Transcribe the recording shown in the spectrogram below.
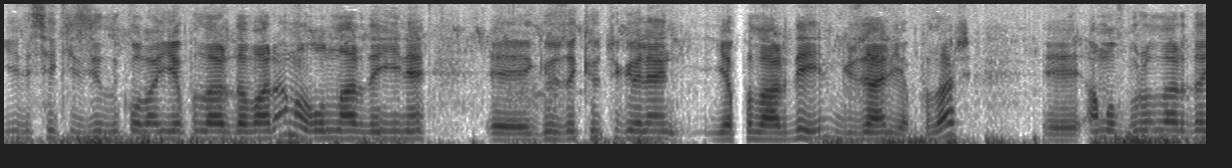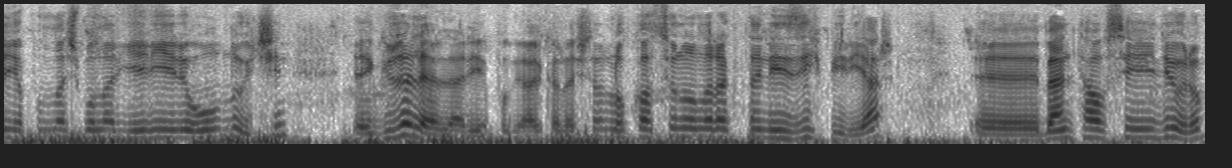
7-8 yıllık olan yapılar da var ama onlar da yine e, göze kötü gelen yapılar değil, güzel yapılar. E, ama buralarda yapılaşmalar yeni yeni olduğu için e, güzel evler yapılıyor arkadaşlar. Lokasyon olarak da nezih bir yer. E, ben tavsiye ediyorum.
